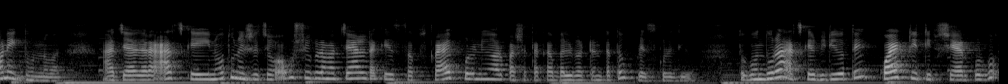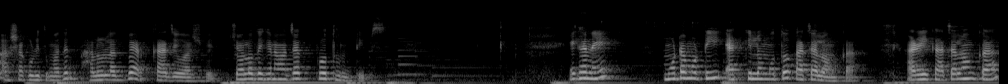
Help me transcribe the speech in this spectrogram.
অনেক ধন্যবাদ। আর যারা যারা আজকে এই নতুন এসেছ, অবশ্যই করে আমার চ্যানেলটাকে সাবস্ক্রাইব করে নিও আর পাশে থাকা বেল বাটনটাতেও প্রেস করে দিও। তো বন্ধুরা, আজকের ভিডিওতে কয়েকটি টিপস শেয়ার করব। আশা করি তোমাদের ভালো লাগবে আর কাজেও আসবে। চলো দেখে নেওয়া যাক প্রথম টিপস এখানে মোটামুটি এক কিলো মতো কাঁচা লঙ্কা। আর এই কাঁচা লঙ্কা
